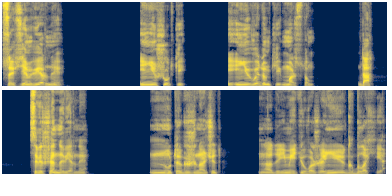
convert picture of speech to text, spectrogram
совсем верные? И не шутки, и, и не выдумки Марстом?» «Да, совершенно верные». «Ну так значит, надо иметь уважение к блохе».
